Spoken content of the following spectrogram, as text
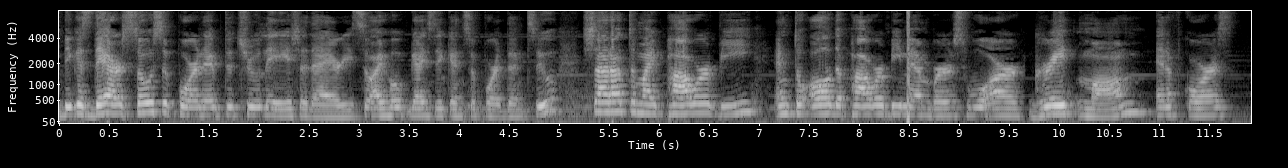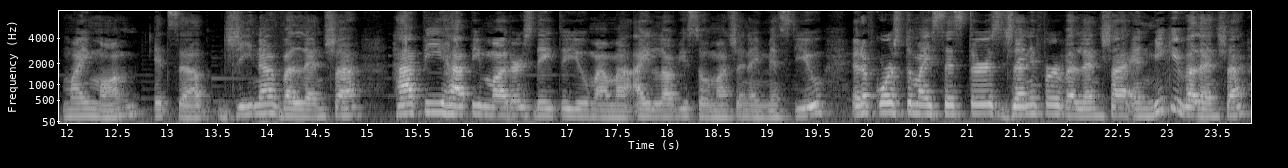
because they are so supportive to Truly Asia Diaries. So I hope guys you can support them too. Shout out to my Power B and to all the Power B members who are great mom. And of course, my mom itself, Gina Valencia. Happy, happy Mother's Day to you, Mama. I love you so much and I missed you. And of course, to my sisters, Jennifer Valencia and Mickey Valencia,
